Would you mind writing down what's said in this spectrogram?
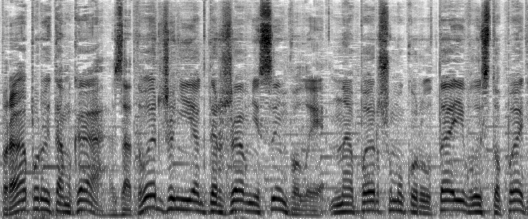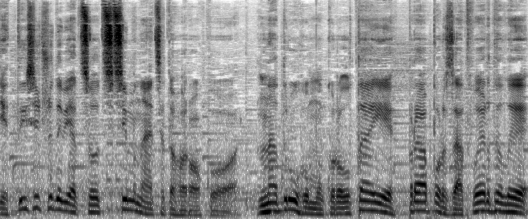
Прапори Тамга затверджені як державні символи на першому курултаї в листопаді 1917 року. На другому курултаї прапор затвердили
